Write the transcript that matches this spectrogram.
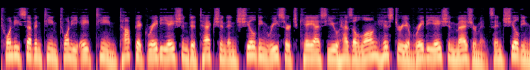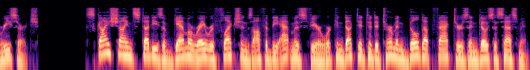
2017-2018 Topic Radiation detection and shielding research KSU has a long history of radiation measurements and shielding research. Sky shine studies of gamma-ray reflections off of the atmosphere were conducted to determine buildup factors and dose assessment.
